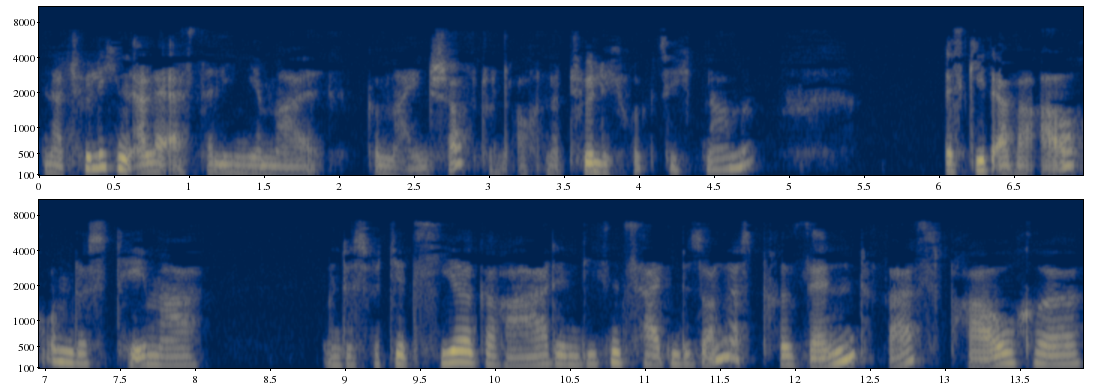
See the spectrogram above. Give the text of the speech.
natürlich in allererster Linie mal Gemeinschaft und auch natürlich Rücksichtnahme. Es geht aber auch um das Thema, und es wird jetzt hier gerade in diesen Zeiten besonders präsent, was brauche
